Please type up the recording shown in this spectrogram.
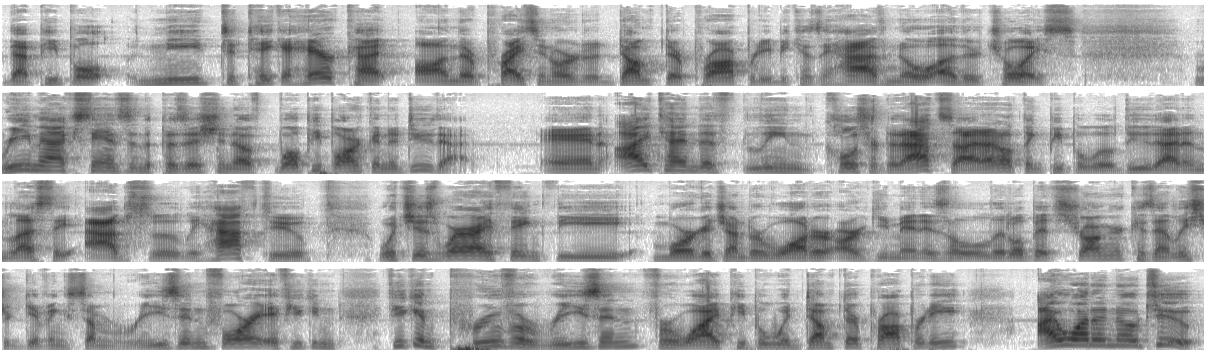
That people need to take a haircut on their price in order to dump their property because they have no other choice. Remax stands in the position of, well, people aren't going to do that. And I tend to lean closer to that side. I don't think people will do that unless they absolutely have to, which is where I think the mortgage underwater argument is a little bit stronger because at least you're giving some reason for it. If you can if you can prove a reason for why people would dump their property, I want to know too.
